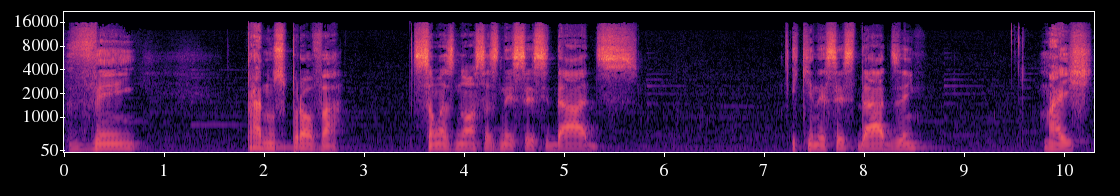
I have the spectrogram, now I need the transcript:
vêm para nos provar. São as nossas necessidades. E que necessidades, hein? Mas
